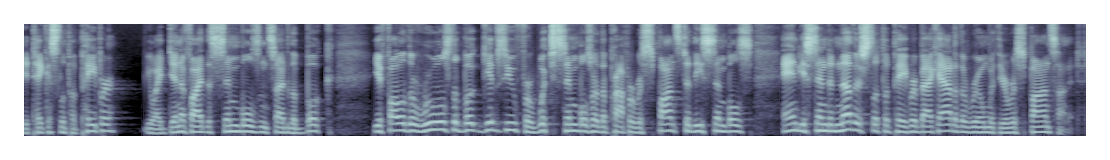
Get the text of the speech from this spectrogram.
You take a slip of paper, you identify the symbols inside of the book, you follow the rules the book gives you for which symbols are the proper response to these symbols, and you send another slip of paper back out of the room with your response on it.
